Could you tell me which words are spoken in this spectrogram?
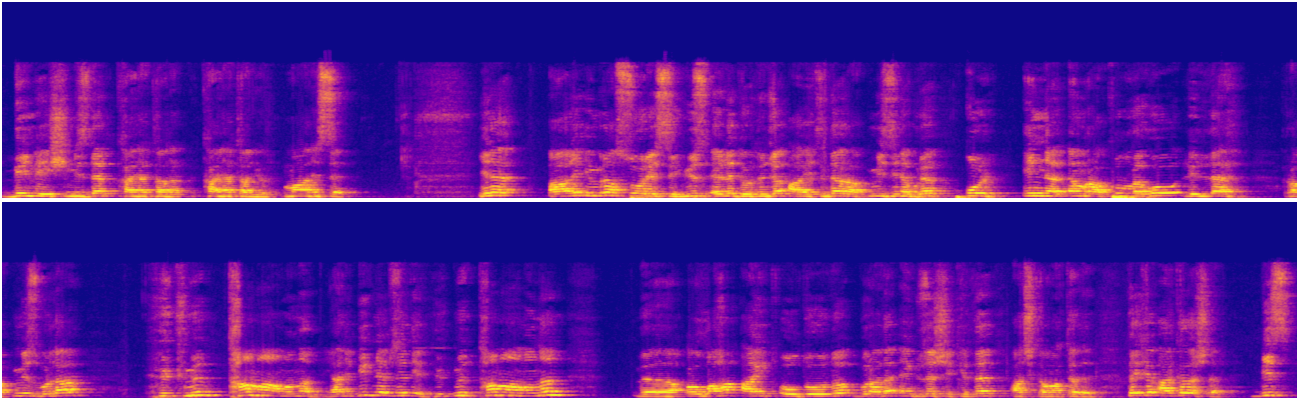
bilmeyişimizden kaynaklan kaynaklanıyor maalesef. Yine Ali İmran suresi 154. ayetinde Rabbimiz yine buraya kul innel emra kullahu lillah Rabbimiz burada hükmün tamamının yani bir nebze değil hükmün tamamının e, Allah'a ait olduğunu burada en güzel şekilde açıklamaktadır. Peki arkadaşlar biz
